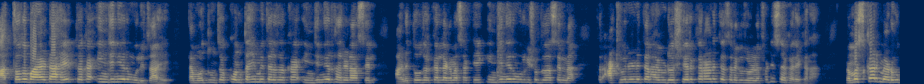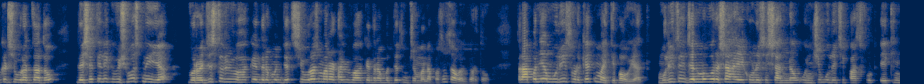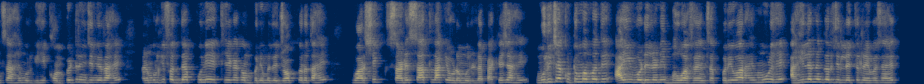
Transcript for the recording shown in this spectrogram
आजचा जो बायोटा आहे तो एका इंजिनियर मुलीचा आहे. त्यामुळे तुमचा कोणताही मित्र जर का इंजिनियर झालेला असेल आणि तो जर का लग्नासाठी एक इंजिनियर मुलगी शोधत असेल ना तर आठवणीने त्याला हा व्हिडिओ शेअर करा आणि त्याचं लग्न जुळण्यासाठी सहकार्य करा. नमस्कार मी ॲडव्होकेट शिवराज जाधव. देशातील एक विश्वसनीय व रजिस्टर विवाह केंद्र म्हणजेच शिवराज मराठा विवाह केंद्रामध्ये तुमच्या मनापासून स्वागत करतो. तर आपण या मुली थोडक्यात माहिती पाहूयात. मुलीचे जन्मवर्ष आहे एकोणीसशे शहाण्णव. उंची मुलीची पाच फूट एक इंच आहे. मुलगी ही कॉम्प्युटर इंजिनियर आहे. आणि मुलगी सध्या पुणे येथे एका कंपनीमध्ये जॉब करत आहे. वार्षिक साडेसात लाख एवढं मुलीला पॅकेज आहे. मुलीच्या कुटुंबामध्ये आई वडील आणि भाऊ असा यांचा परिवार आहे. मूळ हे अहिल्यानगर जिल्ह्यातील रहिवासी आहेत.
